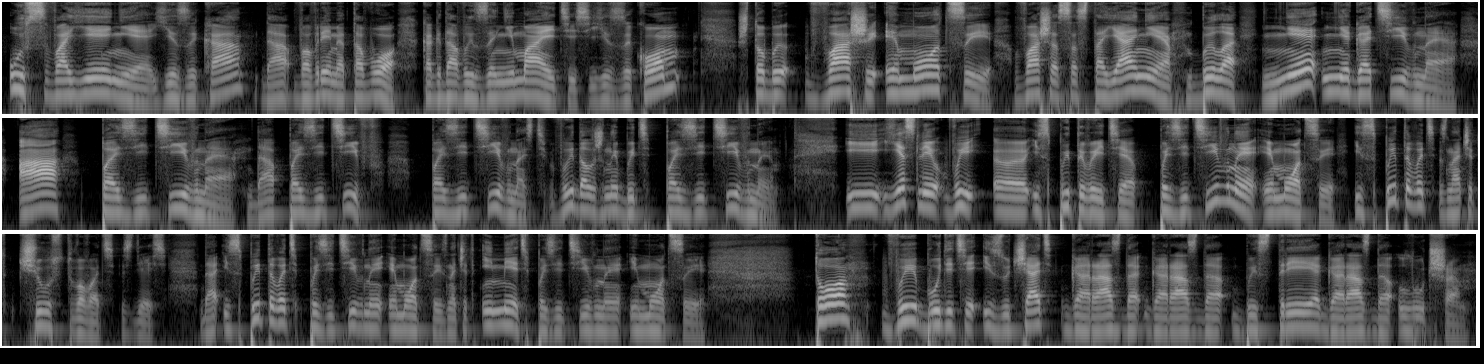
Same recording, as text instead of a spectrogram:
усвоение языка, да, во время того, когда вы занимаетесь языком, чтобы ваши эмоции, ваше состояние было не негативное, а позитивное, да, позитив, позитивность. Вы должны быть позитивны. И если вы э, испытываете позитивные эмоции, испытывать значит чувствовать здесь, да, испытывать позитивные эмоции, значит иметь позитивные эмоции, то вы будете изучать гораздо-гораздо быстрее, гораздо лучше.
